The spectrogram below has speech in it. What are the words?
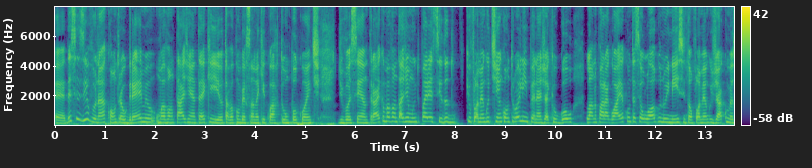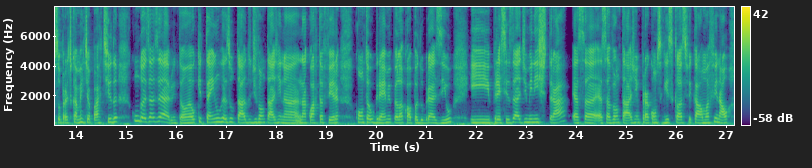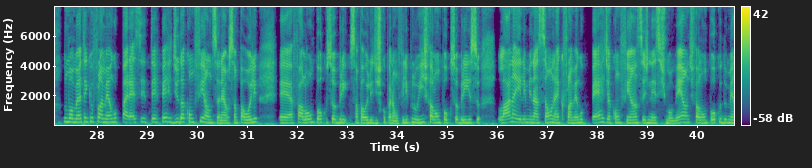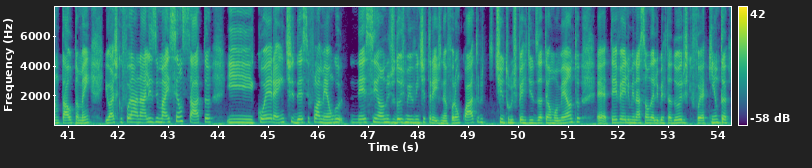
é, decisivo, né? Contra o Grêmio. Uma vantagem até que eu tava conversando aqui com o Arthur um pouco antes de você entrar, que é uma vantagem muito parecida do que o Flamengo tinha contra o Olímpia, né? Já que o gol lá no Paraguai aconteceu logo no início, então o Flamengo já começou praticamente a partida com 2 a 0 Então é o que tem o resultado de vantagem na, na quarta-feira contra o Grêmio pela Copa do Brasil e precisa administrar essa, essa vantagem para conseguir se classificar a uma final no momento em que o Flamengo parece ter perdido a confiança, né? O Sampaoli é, falou um pouco sobre. Sampaoli, desculpa, não. O Felipe Luiz falou um pouco sobre isso lá na eliminação, né? Que o Flamengo perde a confiança nesses momentos, falou um pouco do mental também. E eu acho que foi a análise mais sensata e coerente desse Flamengo nesse ano de 2023, né? Foram quatro títulos perdidos até o momento. É, teve a eliminação da Libertadores, que foi a quinta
